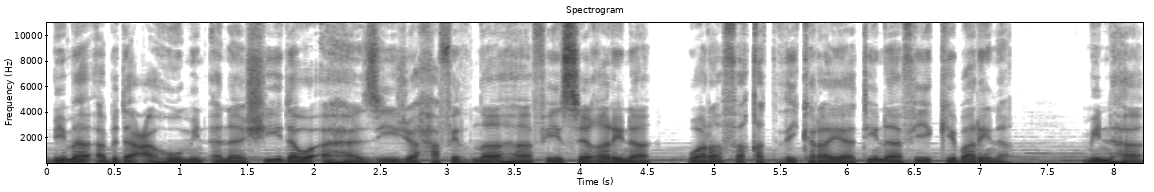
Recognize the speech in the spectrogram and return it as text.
بما أبدعه من أناشيد وأهازيج حفظناها في صغرنا ورافقت ذكرياتنا في كبرنا منها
